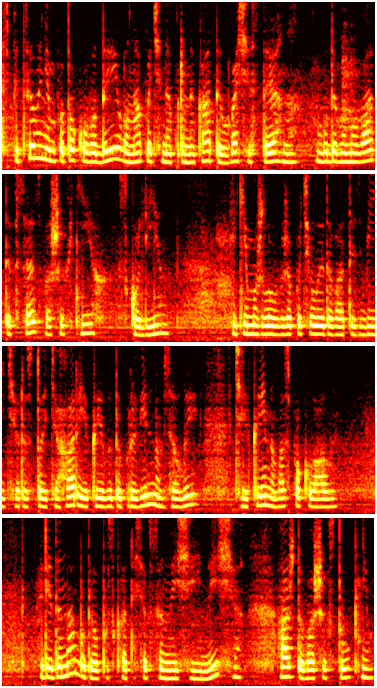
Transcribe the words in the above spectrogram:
З підсиленням потоку води вона почне проникати у ваші стегна, буде вимивати все з ваших ніг, з колін, які, можливо, вже почали давати збій через той тягар, який ви добровільно взяли чи який на вас поклали. Рідина буде опускатися все нижче і нижче, аж до ваших ступнів,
